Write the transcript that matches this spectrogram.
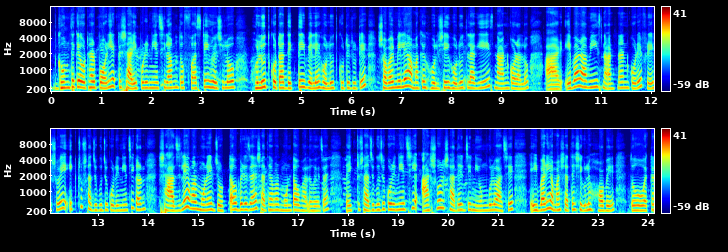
ঘুম থেকে ওঠার পরই একটা শাড়ি পরে নিয়েছিলাম। তো ফার্স্টেই হয়েছিল হলুদ কোটা। দেখতেই পেলে হলুদ কুটে টুটে। সবাই মিলে আমাকে হল, সেই হলুদ লাগিয়েই স্নান করালো। আর এবার আমি স্নান টান করে ফ্রেশ হয়ে একটু সাজুগুজু করে নিয়েছি। কারণ সাজলে আমার মনের জোরটাও বেড়ে যায়, সাথে আমার মনটাও ভালো হয়ে যায়। তাই একটু সাজুগুজু করে নিয়েছি। আসল স্বাদের যে নিয়মগুলো আছে, এইবারই আমার সাথে সেগুলো হবে। তো একটা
